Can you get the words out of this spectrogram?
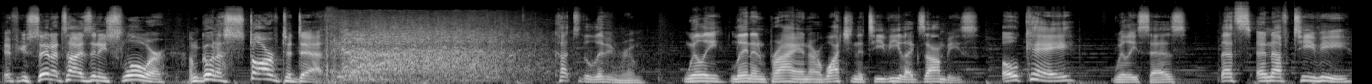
If you sanitize any slower, I'm gonna starve to death. Cut to the living room. Willie, Lynn, and Brian are watching the TV like zombies. Okay, Willie says. That's enough TV.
